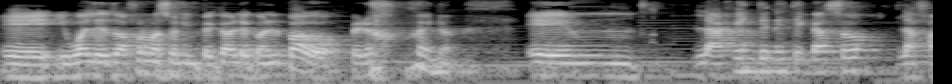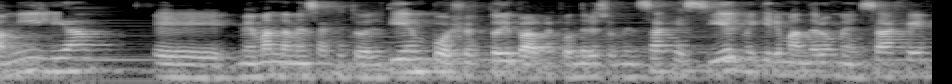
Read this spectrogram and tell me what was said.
Eh, igual de todas formas son impecables con el pago, pero bueno, em, la gente en este caso, la familia, eh, me manda mensajes todo el tiempo, yo estoy para responder esos mensajes. Si él me quiere mandar un mensaje,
